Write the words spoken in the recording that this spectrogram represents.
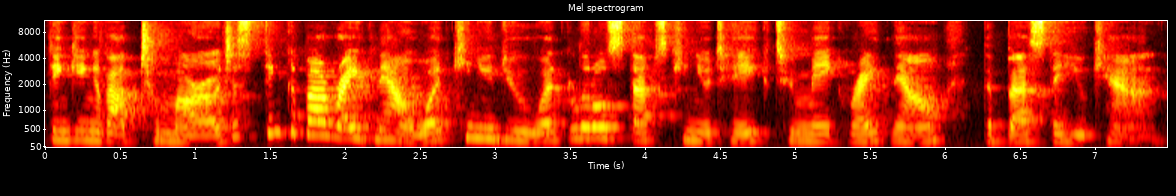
thinking about tomorrow. Just think about right now. What can you do? What little steps can you take to make right now the best that you can?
